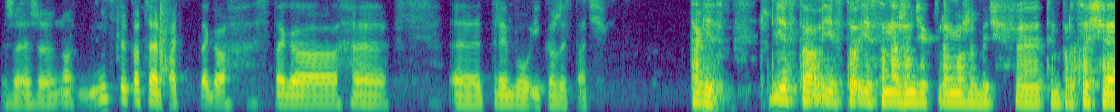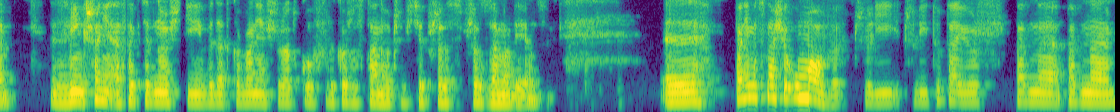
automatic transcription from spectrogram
że, że no, nic tylko czerpać z tego, z tego e, e, trybu i korzystać. Tak jest. Czyli jest to, jest, to, jest to narzędzie, które może być w tym procesie zwiększenia efektywności wydatkowania środków wykorzystane oczywiście przez, przez zamawiających. E, panie mecenasie, umowy, czyli, czyli tutaj już pewne, pewne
